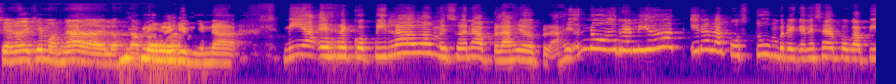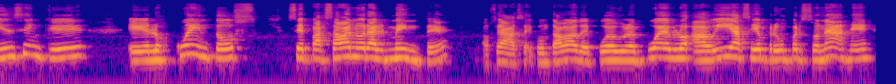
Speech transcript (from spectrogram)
Que no dijimos nada de los tapos. No dijimos nada. Mía, es recopilaba, me suena a plagio de plagio. No, en realidad era la costumbre que en esa época piensen que eh, los cuentos se pasaban oralmente, o sea, se contaba de pueblo en pueblo, había siempre un personaje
